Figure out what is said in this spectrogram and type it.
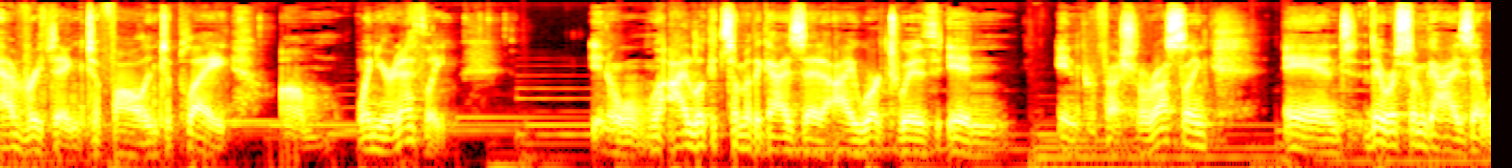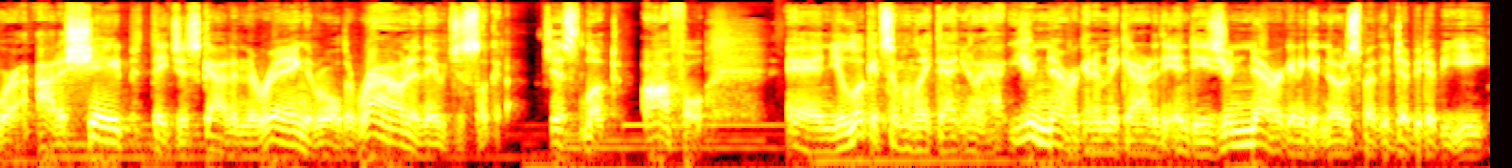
everything to fall into play um, when you're an athlete. You know, I look at some of the guys that I worked with in in professional wrestling, and there were some guys that were out of shape. They just got in the ring and rolled around, and they would just look just looked awful. And you look at someone like that and you're like, you're never going to make it out of the indies. You're never going to get noticed by the WWE.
